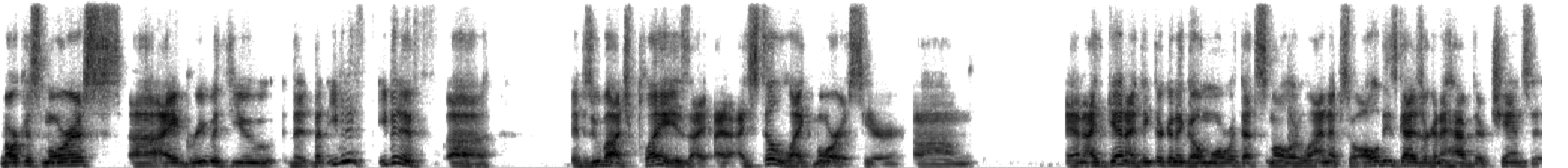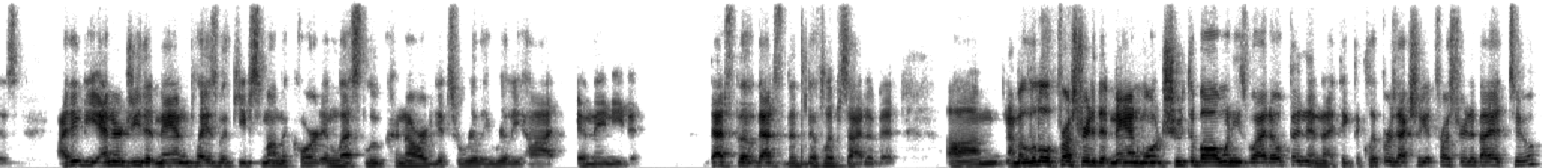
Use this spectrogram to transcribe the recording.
Marcus Morris, uh, I agree with you that, but even if even if uh, if Zubac plays, I, I I still like Morris here. Um, and again, I think they're going to go more with that smaller lineup. So all these guys are going to have their chances. I think the energy that Mann plays with keeps him on the court unless Luke Kennard gets really, really hot and they need it. That's the that's the, the flip side of it. Um, I'm a little frustrated that Mann won't shoot the ball when he's wide open, and I think the Clippers actually get frustrated by it too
